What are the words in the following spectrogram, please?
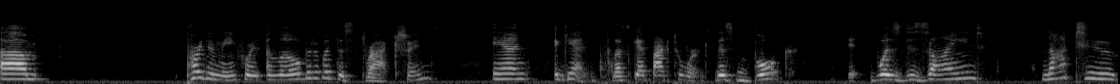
um, pardon me for a little bit of a distraction. And again, let's get back to work. This book was designed not to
